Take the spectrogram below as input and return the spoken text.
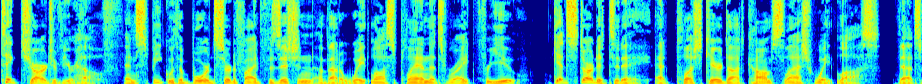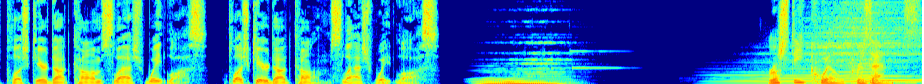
Take charge of your health and speak with a board certified physician about a weight loss plan that's right for you. Get started today at plushcare.com slash weight loss. That's plushcare.com slash weight loss. Plushcare.com slash weight loss. Rusty Quill presents.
